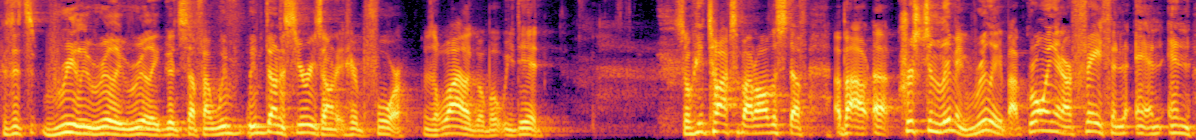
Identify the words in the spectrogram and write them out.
because it's really, really, really good stuff. And we've, we've done a series on it here before. It was a while ago, but we did. So he talks about all the stuff about uh, Christian living, really about growing in our faith and, and, and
